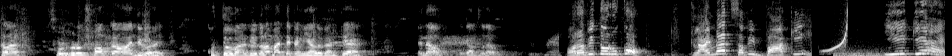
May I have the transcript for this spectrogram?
শালার ছোট ছোট সব কাম আজ দিয়ে করাই কতবার করে গেলাম বাড়িতে একটা মিয়া লোক আনতে হ্যাঁ এ নাও এ গামছা দাও और अभी तो रुको क्लाइमैक्स अभी बाकी है। ये क्या है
